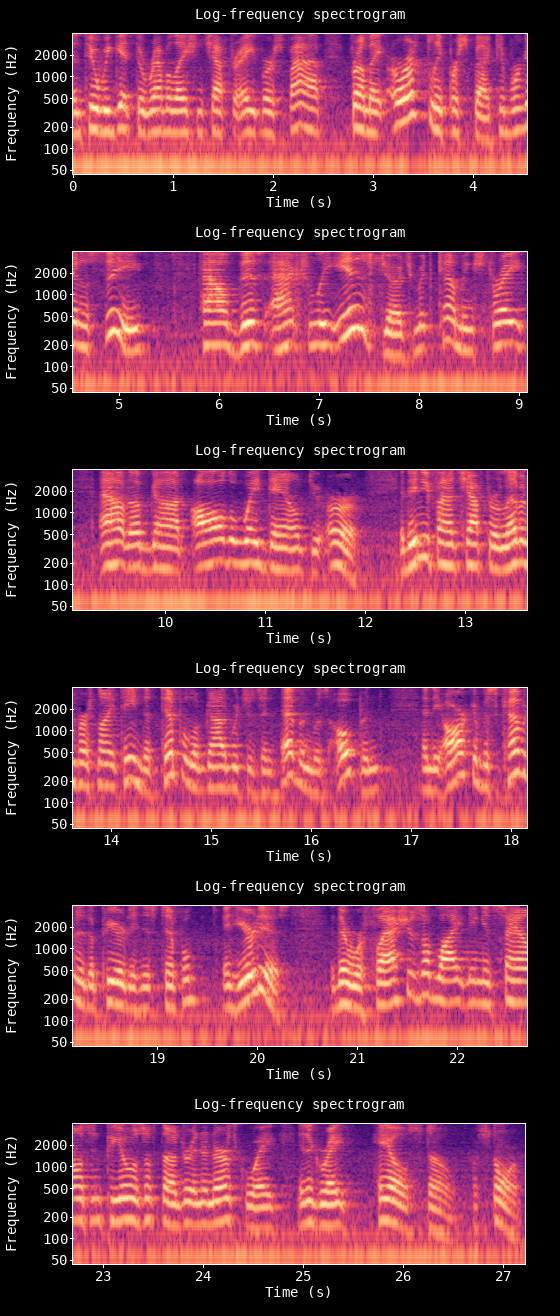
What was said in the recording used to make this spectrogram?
until we get to Revelation chapter 8, verse 5. From a earthly perspective, we're going to see how this actually is judgment coming straight out of God all the way down to earth. And then you find chapter 11, verse 19 the temple of God which is in heaven was opened, and the ark of his covenant appeared in his temple. And here it is. There were flashes of lightning and sounds and peals of thunder and an earthquake and a great hailstone, a storm.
